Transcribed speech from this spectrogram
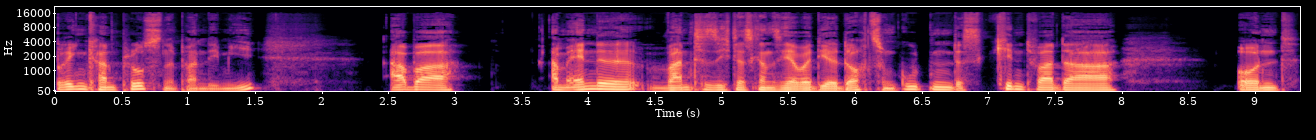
bringen kann, plus eine Pandemie. Aber am Ende wandte sich das Ganze ja bei dir doch zum Guten. Das Kind war da und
